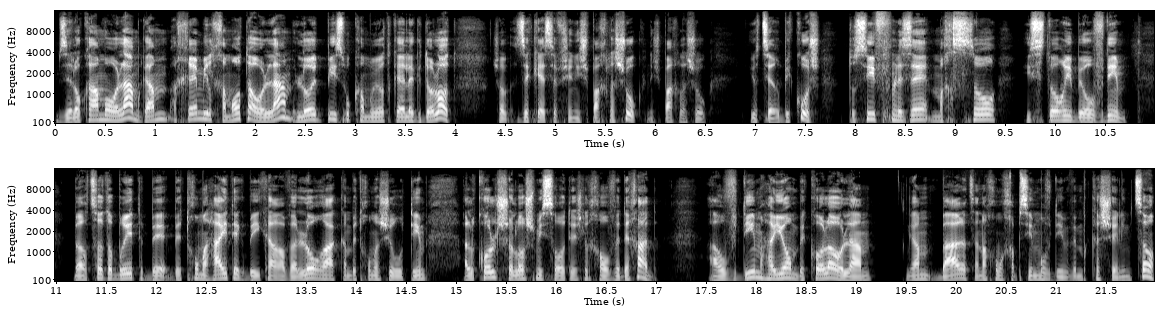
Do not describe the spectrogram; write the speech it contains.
זה לא קרה מעולם, גם אחרי מלחמות העולם לא הדפיסו כמויות כאלה גדולות. עכשיו, זה כסף שנשפך לשוק, נשפך לשוק, יוצר ביקוש. תוסיף לזה מחסור היסטורי בעובדים. בארצות הברית, בתחום ההייטק בעיקר, אבל לא רק, גם בתחום השירותים, על כל שלוש משרות יש לך עובד אחד. העובדים היום בכל העולם, גם בארץ אנחנו מחפשים עובדים וקשה למצוא.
